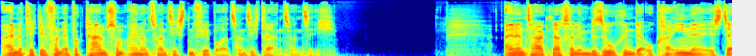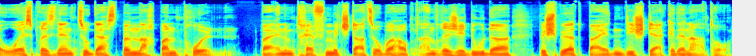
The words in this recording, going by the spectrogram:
Ein Artikel von Epoch Times vom 21. Februar 2023. Einen Tag nach seinem Besuch in der Ukraine ist der US-Präsident zu Gast beim Nachbarn Polen. Bei einem Treffen mit Staatsoberhaupt Andrzej Duda beschwört Biden die Stärke der NATO.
